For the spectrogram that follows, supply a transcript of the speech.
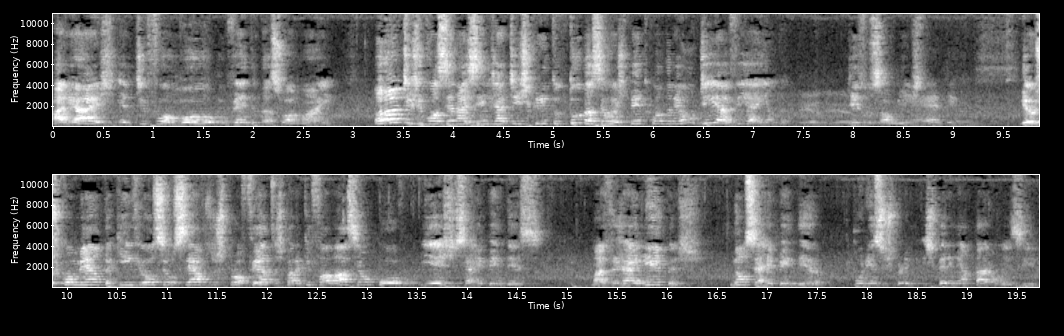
Aliás, Ele te formou no ventre da sua mãe. Antes de você nascer, Ele já tinha escrito tudo a seu respeito quando nenhum dia havia ainda. Diz o salmista. É Deus. Deus comenta que enviou seus servos, os profetas, para que falassem ao povo e este se arrependesse. Mas os israelitas não se arrependeram, por isso exper- experimentaram o exílio.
